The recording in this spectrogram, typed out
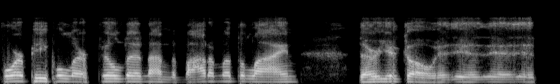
four people are filled in on the bottom of the line, there you go. It, it, it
